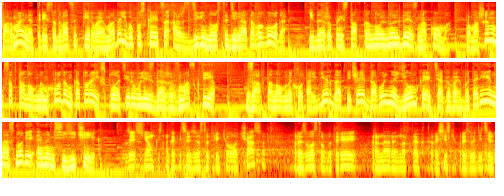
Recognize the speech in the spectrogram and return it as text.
Формально 321 модель выпускается аж с 99 -го года, и даже приставка 00D знакома по машинам с автономным ходом, которые эксплуатировались даже в Москве. За автономный ход Альгерда отвечает довольно емкая тяговая батарея на основе NMC ячеек. Здесь емкость накопителя 93 киловатт-часа, Производство батарей Энертек – это российский производитель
